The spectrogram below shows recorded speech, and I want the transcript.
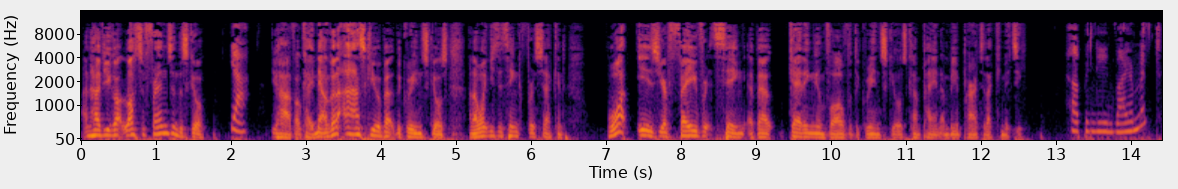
And have you got lots of friends in the school? Yeah. You have. Okay. Now I'm going to ask you about the green schools and I want you to think for a second. What is your favorite thing about getting involved with the green schools campaign and being part of that committee? Helping the environment.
